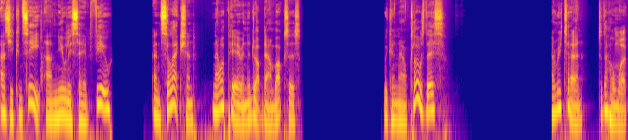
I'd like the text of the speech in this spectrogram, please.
As you can see, our newly saved view and selection now appear in the drop-down boxes. We can now close this and return to the Home Work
